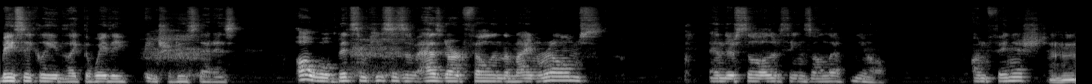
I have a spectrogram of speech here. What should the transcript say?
Basically, like the way they introduce that is, oh well, bits and pieces of Asgard fell in the nine realms, and there's still other things on left, you know, unfinished. hmm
